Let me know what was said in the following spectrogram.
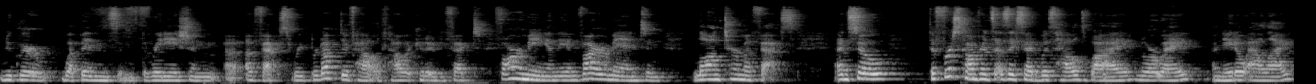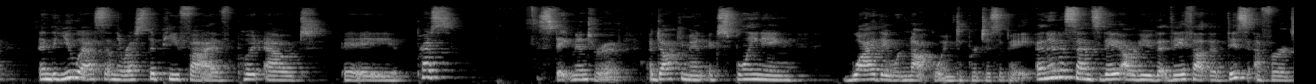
nuclear weapons and the radiation uh, affects reproductive health, how it could affect farming and the environment and long-term effects. And so the first conference, as I said, was held by Norway, a NATO ally, and the US and the rest of the P5 put out a press statement or a, a document explaining why they were not going to participate. And in a sense, they argued that they thought that this effort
